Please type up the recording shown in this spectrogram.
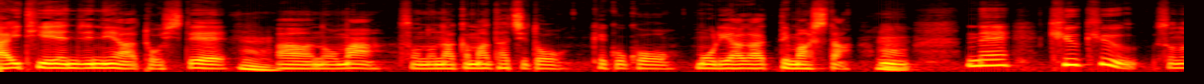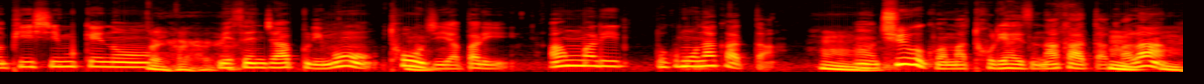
IT エンジニアとして、うん。あのまあその仲間たちと結構こう盛り上がってました。うん。で QQ その PC 向けのはいはいはいメッセンジャーアプリも当時やっぱりあんまりどこもなかった。うん。うん。中国はまあとりあえずなかったから、うん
